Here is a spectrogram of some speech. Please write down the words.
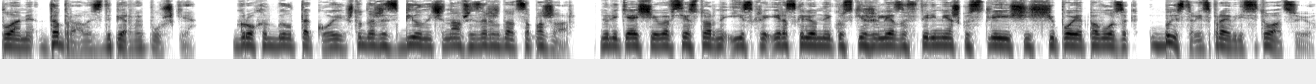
Пламя добралось до первой пушки. Грохот был такой, что даже сбил начинавший зарождаться пожар но летящие во все стороны искры и раскаленные куски железа вперемешку с тлеющей щепой от повозок быстро исправили ситуацию.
